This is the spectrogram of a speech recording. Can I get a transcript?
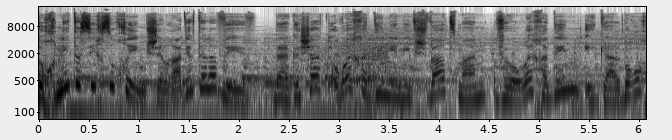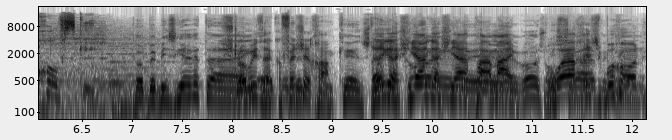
תוכנית הסכסוכים של רדיו תל אביב, בהגשת עורך הדין יניב שוורצמן ועורך הדין יגאל בורוכובסקי. טוב, במסגרת ה... שלומי, זה הקפה ב- שלך. כן, שלומי רגע, שנייה, רגע, כהן, שנייה, אה, פעמיים. רואה החשבון, כן.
